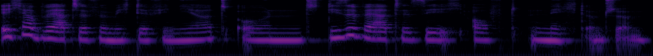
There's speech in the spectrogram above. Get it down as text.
ich habe Werte für mich definiert und diese Werte sehe ich oft nicht im Gym,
